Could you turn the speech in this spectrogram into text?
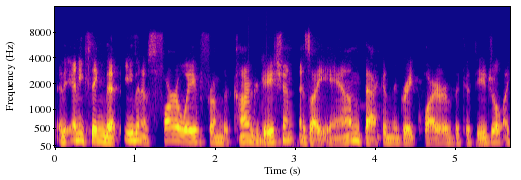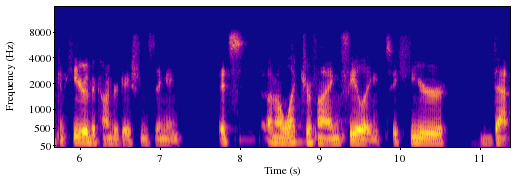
and anything that, even as far away from the congregation as I am, back in the great choir of the cathedral, I can hear the congregation singing. It's an electrifying feeling to hear that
